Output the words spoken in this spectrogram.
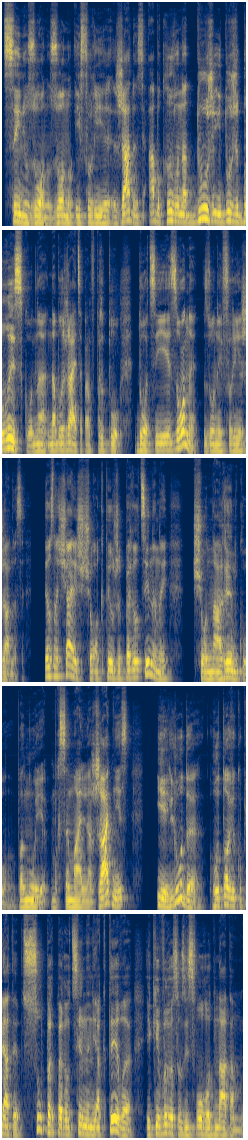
синю зону, зону ейфорії жадності, або коли вона дуже і дуже близько на, наближається прям впритул до цієї зони, зони ейфорії жадності, це означає, що актив вже переоцінений, що на ринку панує максимальна жадність, і люди готові купляти супер переоцінені активи, які виросли зі свого дна там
